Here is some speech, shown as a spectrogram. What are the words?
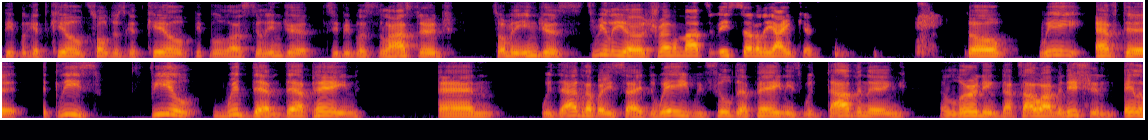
people get killed, soldiers get killed, people are still injured, see people are still hostage, so many injuries. It's really a shver matzav, so we have to at least feel with them their pain. And with that, Rabbi said, the way we feel their pain is with davening and learning. That's our ammunition. So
